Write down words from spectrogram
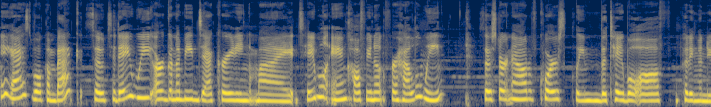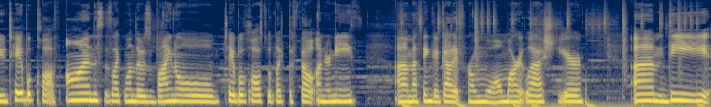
Hey guys, welcome back. So today we are going to be decorating my table and coffee nook for Halloween. So starting out, of course, clean the table off, putting a new tablecloth on. This is like one of those vinyl tablecloths with like the felt underneath. Um, I think I got it from Walmart last year. Um, the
